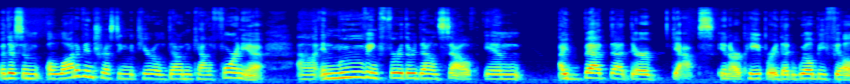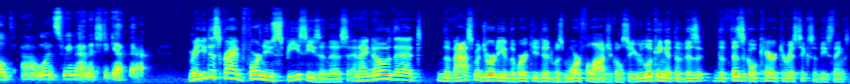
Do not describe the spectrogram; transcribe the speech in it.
But there's some a lot of interesting material down in California, uh, and moving further down south. And I bet that there are gaps in our paper that will be filled uh, once we manage to get there. Right, you described four new species in this, and I know that the vast majority of the work you did was morphological. So you're looking at the vis- the physical characteristics of these things.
